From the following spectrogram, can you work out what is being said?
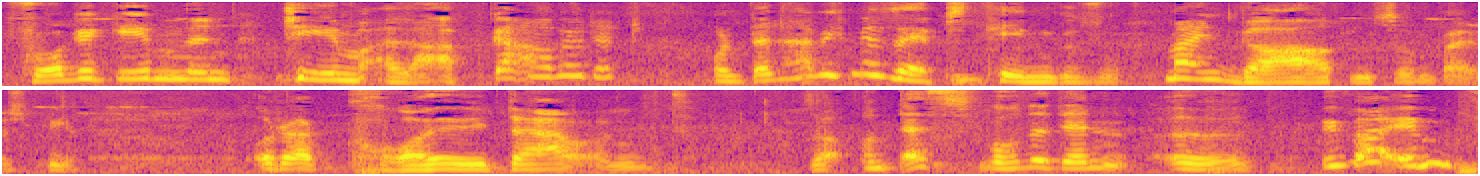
vorgegebenen Themen alle abgearbeitet. Und dann habe ich mir selbst Themen gesucht. Mein Garten zum Beispiel. Oder Kräuter und so. Und das wurde dann äh, über eben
